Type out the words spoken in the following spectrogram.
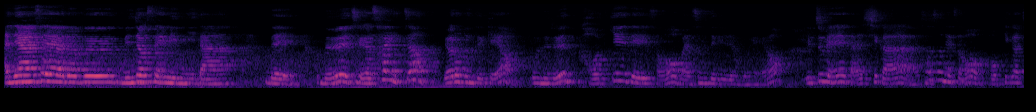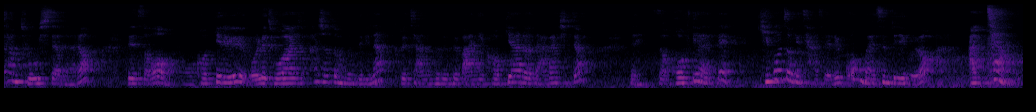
안녕하세요 여러분. 민정쌤입니다. 네 오늘 제가 서 있죠? 여러분들께요 오늘은 걷기에 대해서 말씀드리려고 해요. 요즘에 날씨가 선선해서 걷기가 참 좋으시잖아요? 그래서 어, 걷기를 원래 좋아하셨던 분들이나 그렇지 않은 분들도 많이 걷기 하러 나가시죠? 네 그래서 걷기 할 때 기본적인 자세를 꼭 말씀드리고요. 아참!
